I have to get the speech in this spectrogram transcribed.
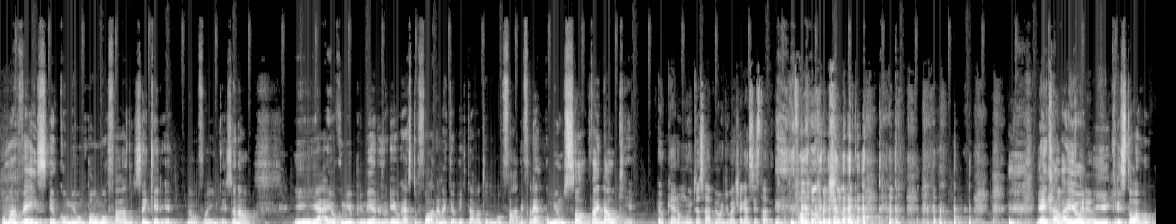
Uma vez eu comi um pão mofado, sem querer, não foi intencional. E aí eu comi o primeiro, joguei o resto fora, né? Que eu vi que tava tudo mofado. E falei, ah, comi um só, vai dar o quê? Eu quero muito saber onde vai chegar essa história, cara. Por favor, continue. E aí tava eu curioso. e Cristóvão.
